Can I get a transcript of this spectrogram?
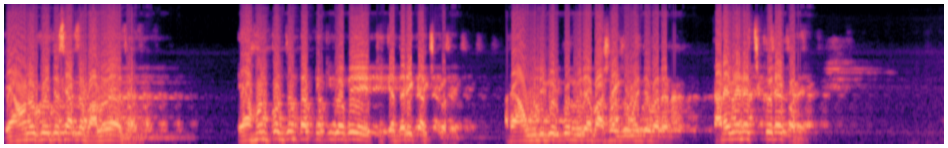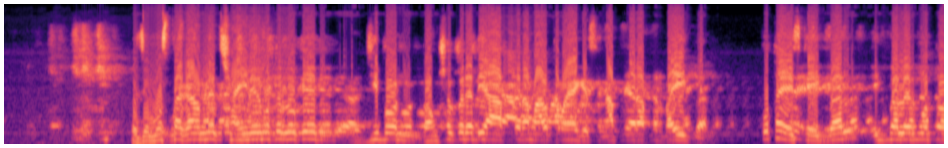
এখনও কইতেছে আপনি ভালো হয়ে যান। এখন পর্যন্ত আপনি কীভাবে ঠিকাদারি কাজ করেন? আরে আওয়ামী লীগের কর্মীরা বাসায় ঘুমাইতে পারে না, কারে ম্যানেজ করে করে? ওই যে মোস্তাক আহমেদ শাহিনের মতো লোকের জীবন ধ্বংস করে দিয়ে আপনারা মাল কামায়া গেছেন, আপনি আর আপনার বাইক ইকবাল। কোথায় আজকে ইকবাল? ইকবালের মতো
